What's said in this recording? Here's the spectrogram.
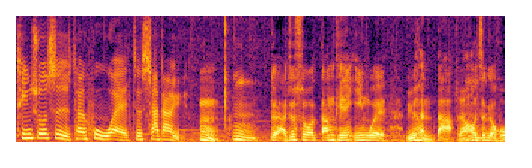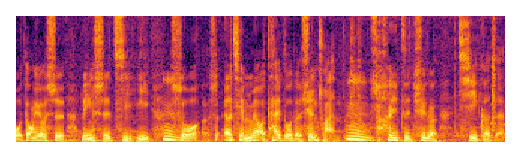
听说是在户外就下大。嗯嗯，对啊，就是说当天因为雨很大，然后这个活动又是临时起意，嗯，所而且没有太多的宣传，嗯，所以只去了七个人。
